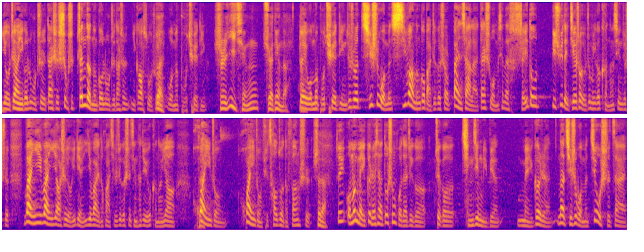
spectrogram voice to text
有这样一个录制，但是是不是真的能够录制？但是你告诉我说对我们不确定。是疫情决定的。对我们不确定，就是说，其实我们希望能够把这个事儿办下来，但是我们现在谁都必须得接受有这么一个可能性，就是万一万一要是有一点意外的话，其实这个事情它就有可能要换一种换一种去操作的方式。是的，所以我们每个人现在都生活在这个这个情境里边，每个人，那其实我们就是在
